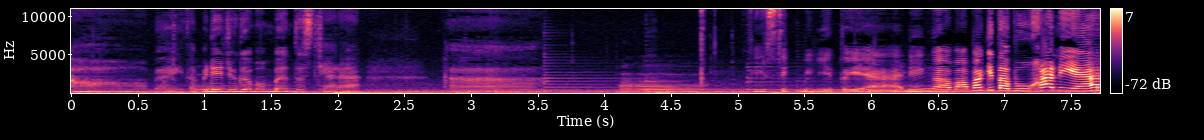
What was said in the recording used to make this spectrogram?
Oh, baik. Tapi dia juga membantu secara uh, Heeh. Fisik begitu ya. Ini nggak apa-apa kita buka nih ya.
